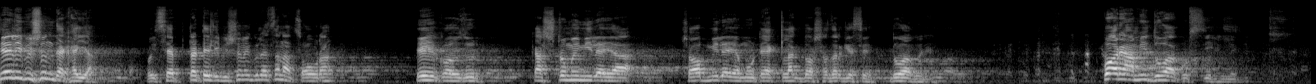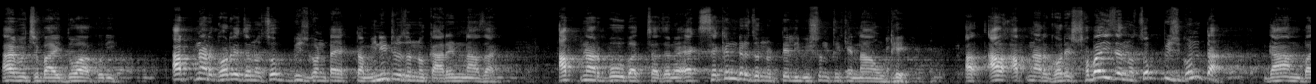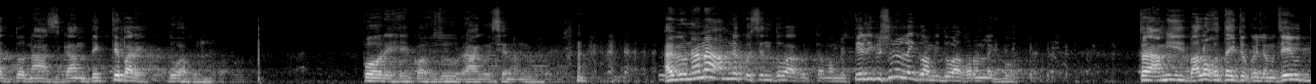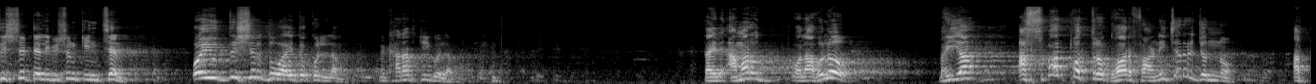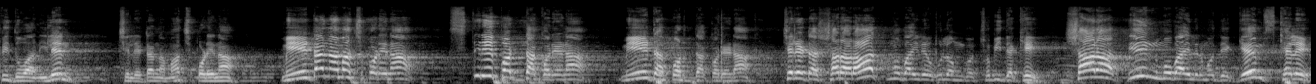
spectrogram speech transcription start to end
টেলিভিশন দেখাইয়া ওই সেপটা টেলিভিশন এগুলো আছে না, চওড়া? এ হুজুর কাস্টমে মিলাইয়া, সব মিলাইয়া মোটে এক লাখ দশ হাজার গেছে, দোয়া করে পরে আমি দোয়া করছি লেগে। আমি বলছি, ভাই, দোয়া করি। আপনার ঘরে যেন চব্বিশ ঘণ্টা একটা মিনিটের জন্য কারেন্ট না যায়, আপনার বউ বাচ্চা যেন এক সেকেন্ডের জন্য টেলিভিশন থেকে না উঠে আপনার ঘরে সবাই যেন চব্বিশ ঘণ্টা গান, বাদ্য, নাচ, গান দেখতে পারে, দোয়া করি। পরে হে কহজুর রাগ হয়েছে না আমি না না আপনি কইছেন দোয়া করতাম আমি। টেলিভিশনে লাগবো আমি দোয়া করন লাগবো। তো আমি ভালো কথাই তো কইলাম, যে উদ্দেশ্যে টেলিভিশন কিনছেন, ওই উদ্দেশ্যের দোয়াই তো করলাম। না খারাপ কি করলাম তাইলে আমার বলা হলো, ভাইয়া, আসবাবপত্র, ঘর, ফার্নিচারের জন্য আপনি দোয়া নিলেন। ছেলেটা নামাজ পড়ে না, মেয়েটা নামাজ পড়ে না, স্ত্রী পর্দা করে না মেয়েটা পর্দা করে না। ছেলেটা সারা রাত মোবাইলে উলঙ্গ ছবি দেখে, সারা দিন মোবাইলের মধ্যে গেমস খেলে।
